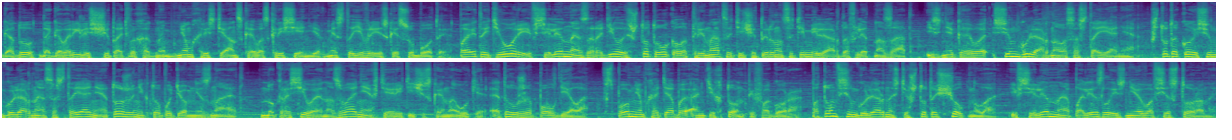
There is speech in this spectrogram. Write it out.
году договорились считать выходным днем христианское воскресенье вместо еврейской субботы. По этой теории Вселенная зародилась что-то около 13-14 миллиардов лет назад из некоего сингулярного состояния. Что такое сингулярное состояние, тоже никто путем не знает. Но красивое название в теоретической науке – это уже полдела. Вспомним хотя бы антихтон Пифагора. Потом в сингулярности что-то щелкнуло, и Вселенная полезла из нее во все стороны,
